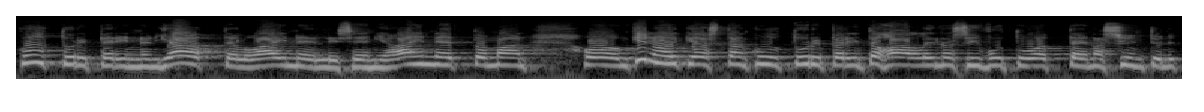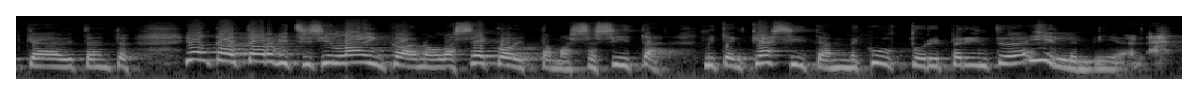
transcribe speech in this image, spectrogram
Kulttuuriperinnön jaottelu aineelliseen ja aineettomaan onkin oikeastaan kulttuuriperintöhallinnon sivutuotteena syntynyt käytäntö, jonka ei tarvitsisi lainkaan olla sekoittamassa sitä, miten käsitämme kulttuuriperintöä ilmiönä.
